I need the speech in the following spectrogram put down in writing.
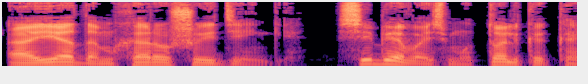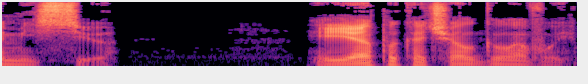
А я дам хорошие деньги. Себе возьму только комиссию. Я покачал головой.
